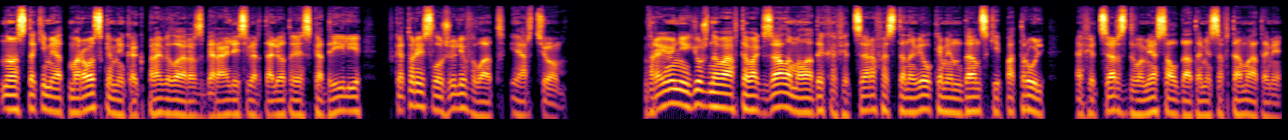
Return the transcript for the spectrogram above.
Но с такими отморозками, как правило, разбирались вертолеты эскадрильи, в которой служили Влад и Артём. В районе Южного автовокзала молодых офицеров остановил комендантский патруль, офицер с двумя солдатами с автоматами.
